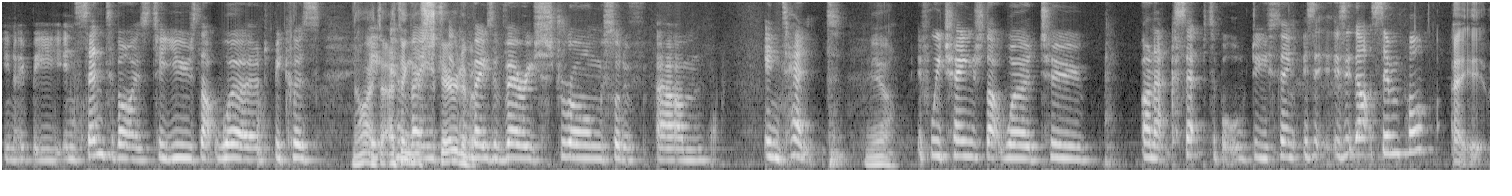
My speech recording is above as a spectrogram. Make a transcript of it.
You know, be incentivized to use that word because No, I, it th- I think you're conveys- scared it of it. conveys a very strong sort of um, intent. Yeah. If we change that word to unacceptable, do you think is it is it that simple? Uh, It,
